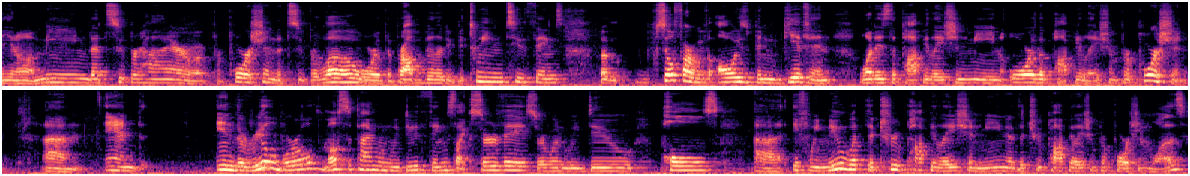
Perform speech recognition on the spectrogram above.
you know, a mean that's super high or a proportion that's super low or the probability between two things. But so far we've always been given what is the population mean or the population proportion. Um, and in the real world, most of the time when we do things like surveys or when we do polls, uh, if we knew what the true population mean or the true population proportion was,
